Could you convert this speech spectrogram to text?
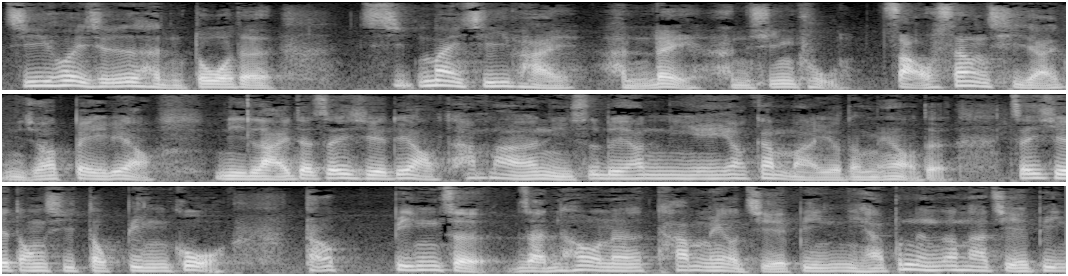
机会其实很多的，卖鸡排很累很辛苦，早上起来你就要备料，你来的这些料，他妈的，你是不是要捏要干嘛？有的没有的，这些东西都冰过，都。冰着，然后呢，它没有结冰，你还不能让它结冰，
